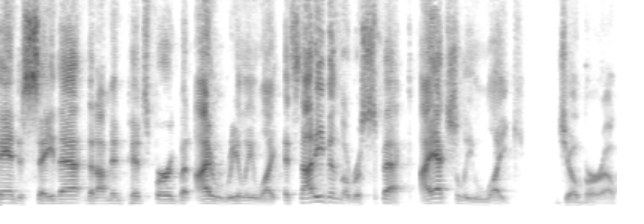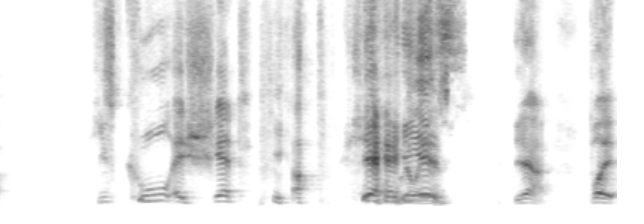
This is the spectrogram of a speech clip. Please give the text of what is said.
fan to say that that I'm in Pittsburgh, but I really like. It's not even the respect. I actually like Joe Burrow. He's cool as shit. yep. Yeah, he, really is. is. Yeah, but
